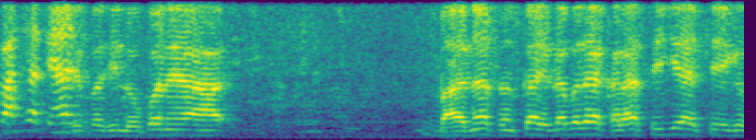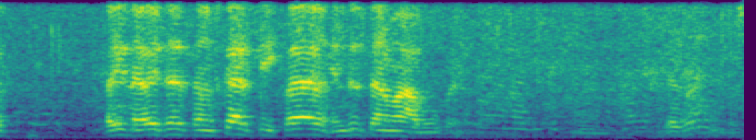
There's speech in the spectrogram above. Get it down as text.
પાછા ત્યાં એટલે પછી લોકોને આ બહારના સંસ્કાર એટલા બધા ખલાસ થઈ ગયા છે કે ફરી નવેસર સંસ્કાર શીખવા હિન્દુસ્તાનમાં આવવું પડે. બરાબર ને?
